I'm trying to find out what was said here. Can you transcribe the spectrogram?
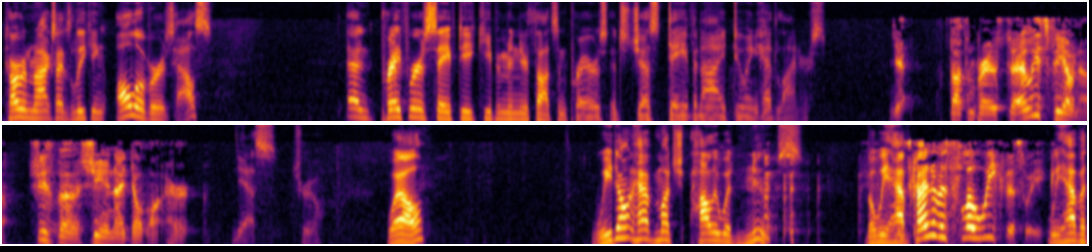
carbon monoxide's leaking all over his house. And pray for his safety. Keep him in your thoughts and prayers. It's just Dave and I doing headliners. Yeah. Thoughts and prayers to at least Fiona. She's the she and I don't want hurt. Yes, true. Well, we don't have much Hollywood news, but we have It's kind of a slow week this week. we have a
